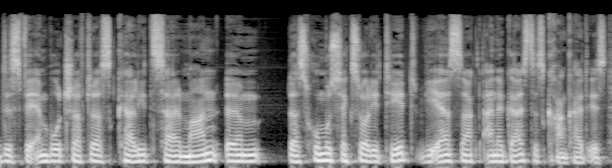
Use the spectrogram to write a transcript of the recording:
des WM-Botschafters Khalid Salman, ähm, dass Homosexualität, wie er es sagt, eine Geisteskrankheit ist.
